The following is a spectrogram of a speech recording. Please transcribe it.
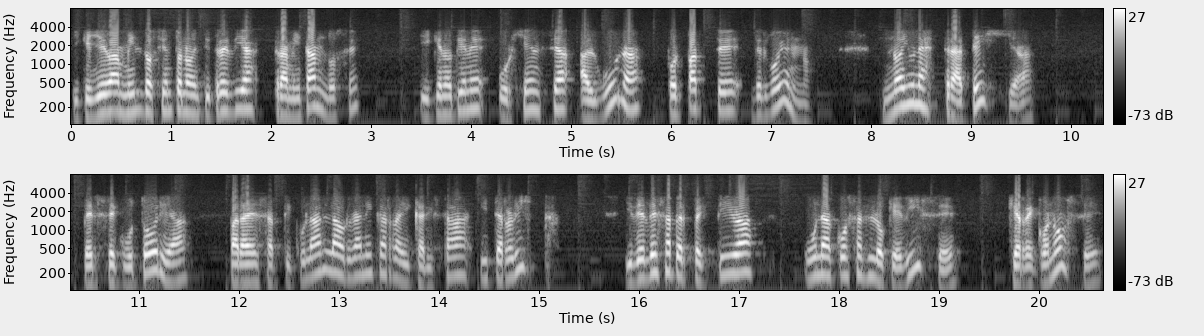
y que lleva 1.293 días tramitándose y que no tiene urgencia alguna por parte del gobierno. No hay una estrategia persecutoria para desarticular la orgánica radicalizada y terrorista. Y desde esa perspectiva, una cosa es lo que dice, que reconoce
